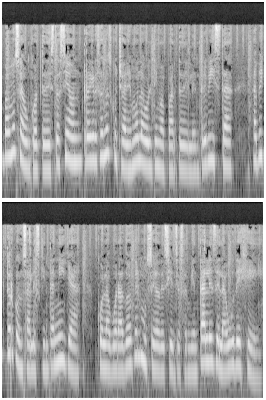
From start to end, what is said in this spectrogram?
Vamos a un corte de estación, regresando escucharemos la última parte de la entrevista a Víctor González Quintanilla, colaborador del Museo de Ciencias Ambientales de la UDG.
